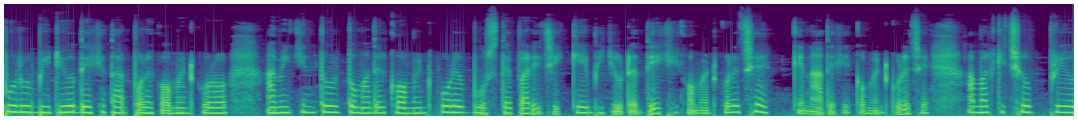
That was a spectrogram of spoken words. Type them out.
পুরো ভিডিও দেখে তারপরে কমেন্ট করো। আমি কিন্তু তোমাদের কমেন্ট পড়ে বুঝতে পারি যে কে ভিডিওটা দেখে কমেন্ট করেছে। কে না দেখে কমেন্ট করেছে। আমার কিছু প্রিয়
